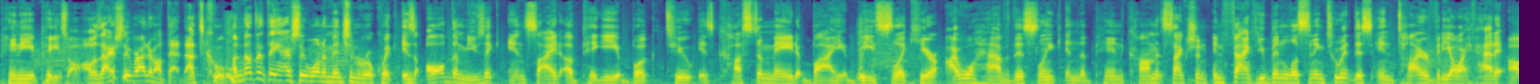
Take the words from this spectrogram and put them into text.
Penny Piggy. So I was actually right about that. That's cool. Another thing I actually want to mention real quick is all the music inside of Piggy Book 2 is custom made by B Slick here. I will have this link in the pinned comment section. In fact, you've been listening to it this entire video. I've had it up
